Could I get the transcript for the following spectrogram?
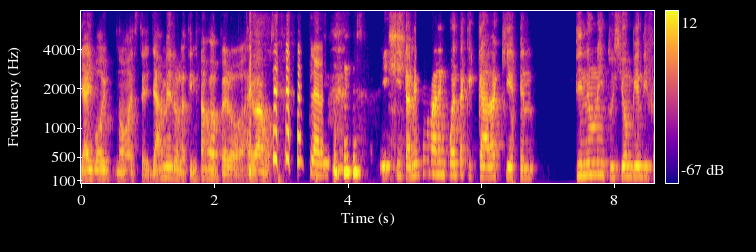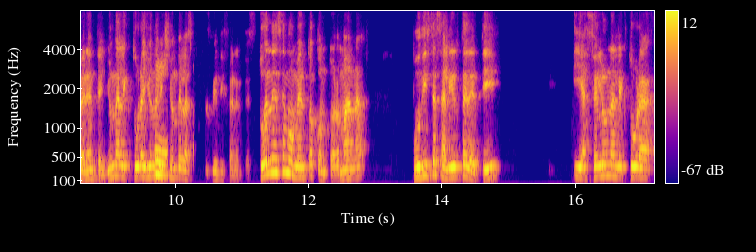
ya ahí voy, no, este, ya me lo latinaba, pero ahí vamos. claro. Y, y, también tomar en cuenta que cada quien tiene una intuición bien diferente y una lectura y una visión de las cosas bien diferentes. Tú en ese momento con tu hermana pudiste salirte de ti y hacerle una lectura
